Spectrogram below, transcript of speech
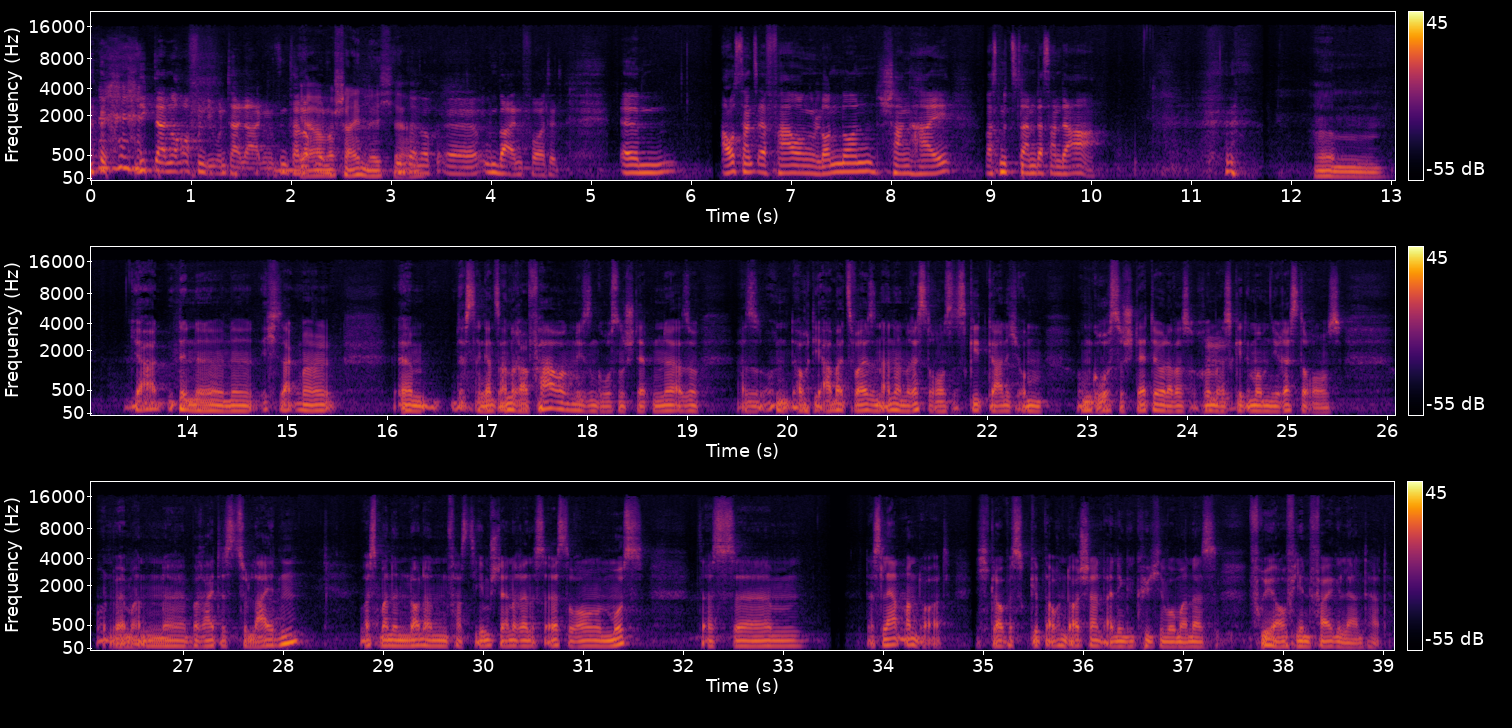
liegt da noch offen, die Unterlagen? Sind da noch ja, wahrscheinlich. Sind ja. da noch äh, unbeantwortet. Ähm, Auslandserfahrung London, Shanghai. Was nützt einem das an der A? ähm, ja, ne, ne, ich sag mal, ähm, das ist eine ganz andere Erfahrung in diesen großen Städten. Ne? Also, also und auch die Arbeitsweise in anderen Restaurants. Es geht gar nicht um, um große Städte oder was auch immer. Mhm. Es geht immer um die Restaurants. Und wenn man äh, bereit ist zu leiden, was man in London fast jedem Sterne-Restaurant muss, das, ähm, das lernt man dort. Ich glaube, es gibt auch in Deutschland einige Küchen, wo man das früher auf jeden Fall gelernt hat.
